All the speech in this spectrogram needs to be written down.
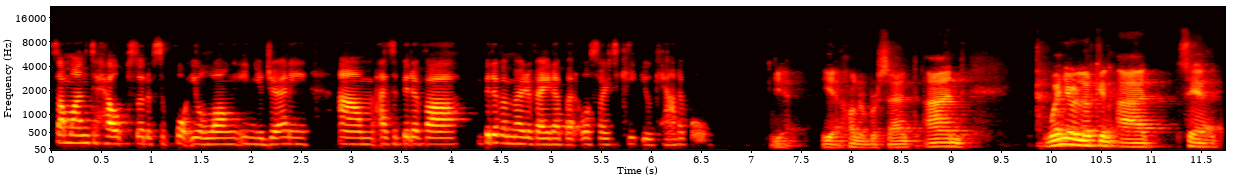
someone to help sort of support you along in your journey um, as a bit of a bit of a motivator, but also to keep you accountable. Yeah, yeah, hundred percent. And when you're looking at say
